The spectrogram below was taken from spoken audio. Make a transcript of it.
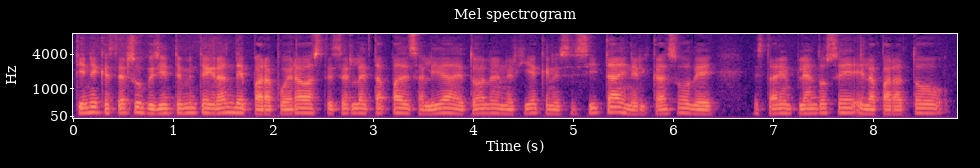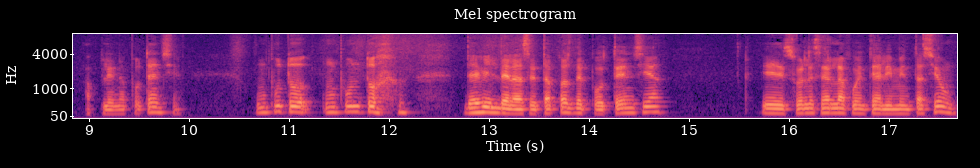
Tiene que ser suficientemente grande para poder abastecer la etapa de salida de toda la energía que necesita en el caso de estar empleándose el aparato a plena potencia. Un punto, un punto débil de las etapas de potencia eh, suele ser la fuente de alimentación,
